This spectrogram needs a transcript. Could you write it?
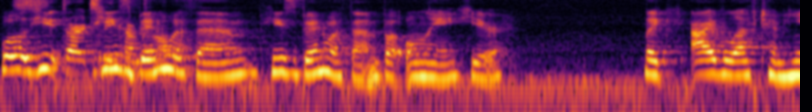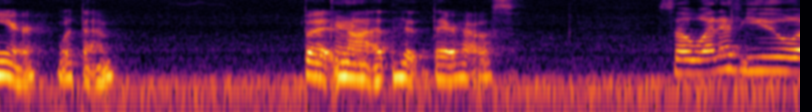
Well, he start to he's been with them. He's been with them, but only here. Like I've left him here with them, but Okay. not at their house. So what if you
